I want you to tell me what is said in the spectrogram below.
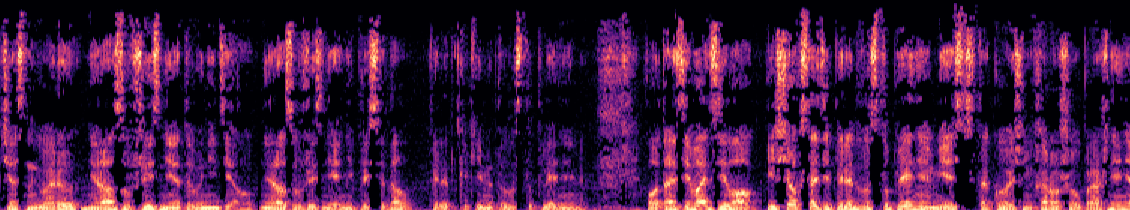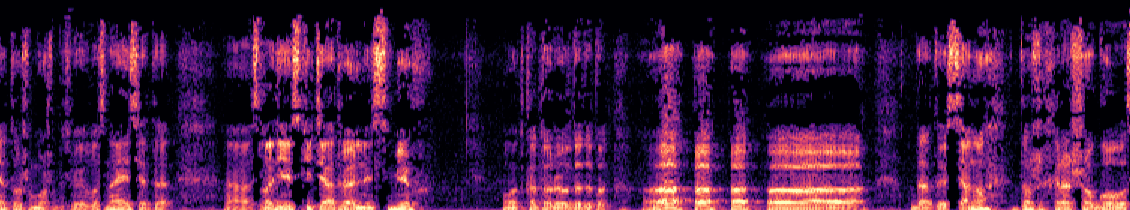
честно говорю, ни разу в жизни этого не делал. Ни разу в жизни я не приседал перед какими-то выступлениями. Вот, а зевать зевал. Еще, кстати, перед выступлением есть такое очень хорошее упражнение, тоже, может быть, вы его знаете, это э, злодейский театральный смех вот, который вот этот вот да, то есть оно тоже хорошо голос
